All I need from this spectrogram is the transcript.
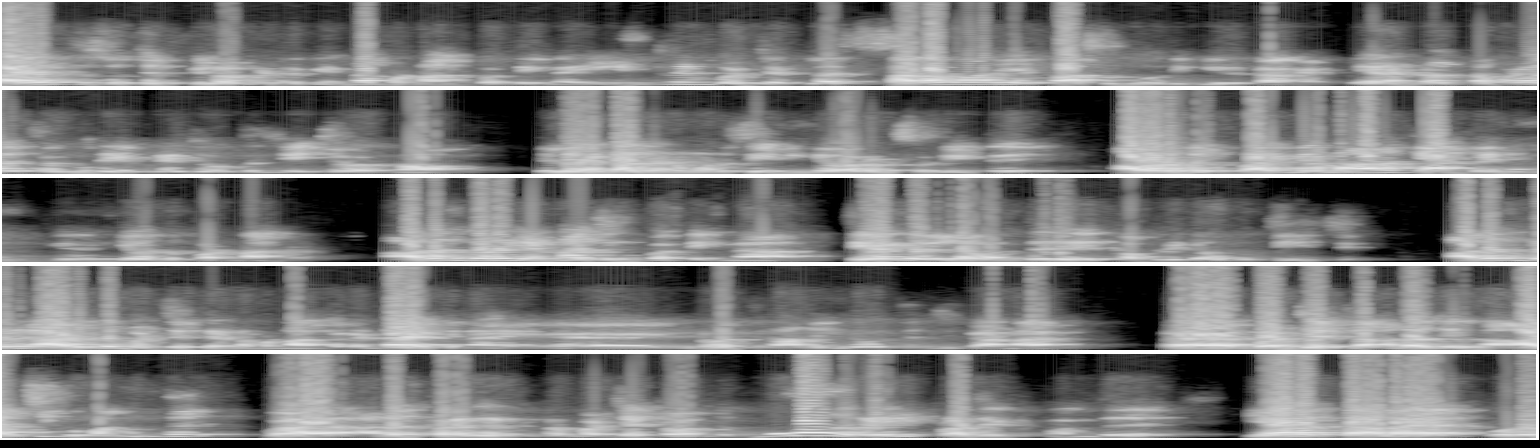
ஆயிரத்தி சொச்சம் கிலோமீட்டருக்கு என்ன பண்ணாங்க பாத்தீங்கன்னா இன்ட்ரிம் பட்ஜெட்ல சரமாரிய காசு வந்து ஒதுக்கி இருக்காங்க ஏனென்றால் தமிழகத்துல வந்து எப்படியாச்சும் ஒருத்தர் ஜெயிச்சு வரணும். இல்ல என்றால் ரெண்டு மூணு சீட் இங்க வரும்னு சொல்லிட்டு அவர்கள் பயங்கரமான கேம்பெயின் இங்க இங்க வந்து பண்ணாங்க. அதன் பிறகு என்னாச்சுன்னு பாத்தீங்கன்னா தேர்தலில் வந்து கம்ப்ளீட்டா ஊத்திச்சு அதன் பிறகு அடுத்த பட்ஜெட் என்ன பண்ணாங்க? ரெண்டாயிரத்தி இருபத்தி நாலு இருபத்தஞ்சுக்கான பட்ஜெட்ல அதாவது இவங்க ஆட்சிக்கு வந்து அதன் பிறகு இருக்கிற பட்ஜெட்ல வந்து மூணு ரயில் ப்ராஜெக்ட் வந்து ஏறத்தாழ ஒரு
